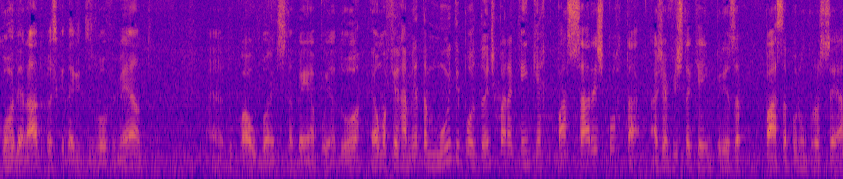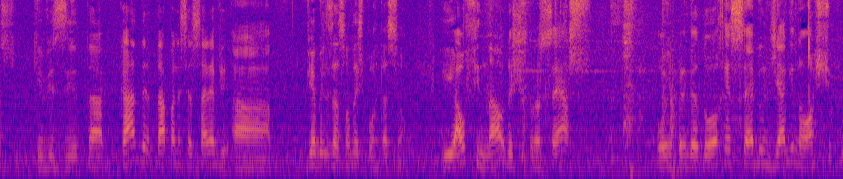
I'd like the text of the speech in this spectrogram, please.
coordenado pela Secretaria de Desenvolvimento, do qual o Bandes também é apoiador, é uma ferramenta muito importante para quem quer passar a exportar. Haja vista que a empresa passa por um processo que visita cada etapa necessária à viabilização da exportação. E ao final deste processo, o empreendedor recebe um diagnóstico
